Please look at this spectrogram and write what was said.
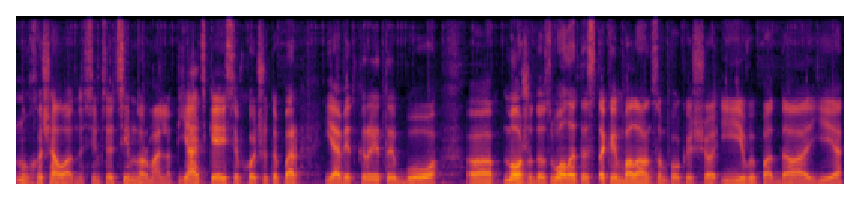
Ну, хоча ладно, 77, нормально. 5 кейсів хочу тепер я відкрити, бо е, можу дозволити з таким балансом поки що. І випадає,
